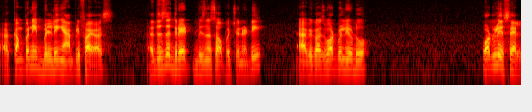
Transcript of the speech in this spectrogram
a, company building amplifiers uh, this is a great business opportunity uh, because what will you do? What will you sell?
